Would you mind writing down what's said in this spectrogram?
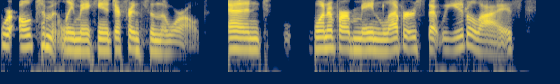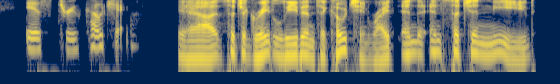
we're ultimately making a difference in the world. And one of our main levers that we utilize is through coaching. Yeah it's such a great lead into coaching right? And and such a need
